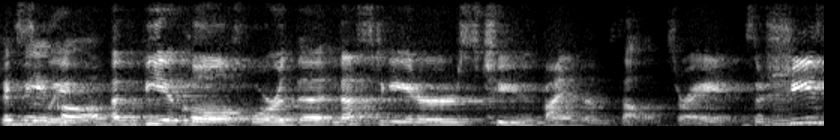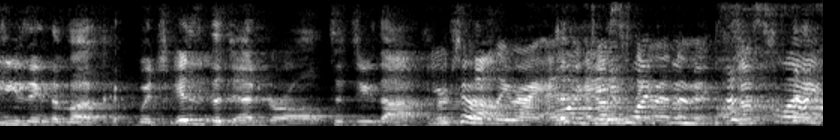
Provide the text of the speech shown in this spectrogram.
basically vehicle. a vehicle for the investigators to find themselves, right? So mm-hmm. she's using the book, which is the dead girl, to do that. You're herself. totally right. I, Well, I just think like about the just like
